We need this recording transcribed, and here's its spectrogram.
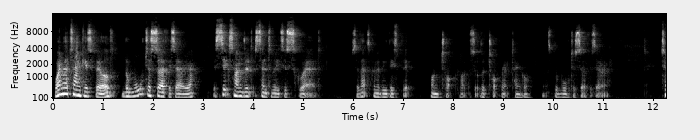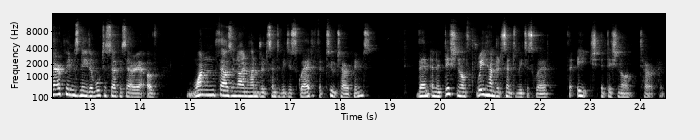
When her tank is filled, the water surface area is 600 centimetres squared. So that's going to be this bit on top, like sort of the top rectangle. That's the water surface area. Terrapins need a water surface area of 1,900 centimetres squared for two terrapins, then an additional 300 centimetres squared for each additional terrapin.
